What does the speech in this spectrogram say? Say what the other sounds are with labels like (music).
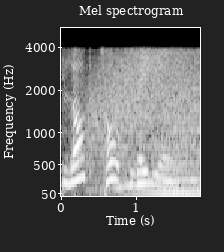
Blog Talk Radio.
